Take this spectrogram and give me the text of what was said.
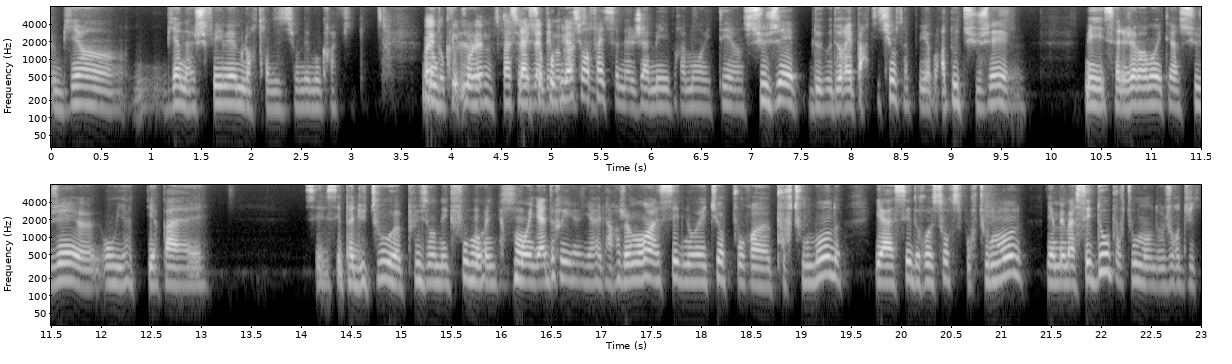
bien, bien achevé même leur transition démographique. Donc, le problème, pas la, surpopulation, en fait, ça n'a jamais vraiment été un sujet de, répartition. Ça peut y avoir d'autres sujets, euh, mais ça n'a jamais vraiment été un sujet euh, où il n'y a, y a, pas. C'est pas du tout plus on est de fou, moins, il y a de rire. Il y a largement assez de nourriture pour, pour tout le monde. Il y a assez de ressources pour tout le monde. Il y a même assez d'eau pour tout le monde aujourd'hui.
